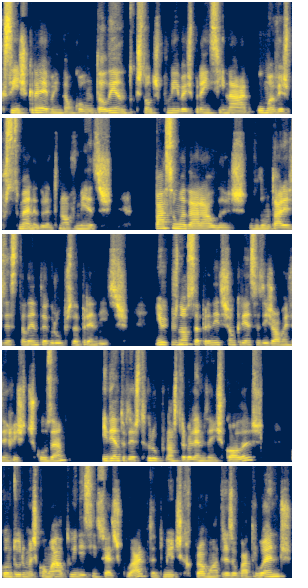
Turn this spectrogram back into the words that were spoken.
que se inscrevem então com um talento, que estão disponíveis para ensinar uma vez por semana durante nove meses, passam a dar aulas voluntárias desse talento a grupos de aprendizes. E os nossos aprendizes são crianças e jovens em risco de exclusão, e dentro deste grupo nós trabalhamos em escolas, com turmas com alto índice de sucesso escolar, portanto, miúdos que reprovam há 3 ou 4 anos,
